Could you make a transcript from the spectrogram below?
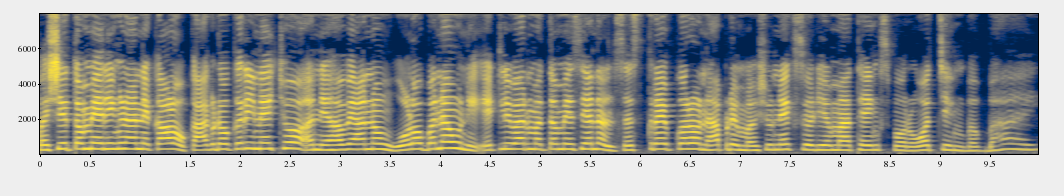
પછી તમે રીંગણાને કાળો કાગડો કરી નાખ્યો અને હવે આનો હું ઓળો બનાવું ને એટલી વારમાં તમે ચેનલ સબસ્ક્રાઈબ કરો ને આપણે મળશું નેક્સ્ટ વિડીયોમાં થેન્ક્સ ફોર વોચિંગ બાય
